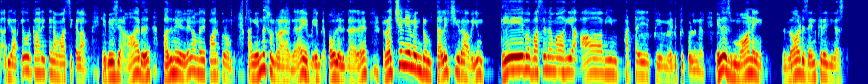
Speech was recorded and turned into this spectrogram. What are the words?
அதிகாரத்தில் ஒரு காரியத்தை நாம் வாசிக்கலாம். எபேசியர் ஆறு பதினேழுல நாம் அதை பார்க்கிறோம். அங்க என்ன சொல்றாங்க எப்- பவுல் எழுதுறாரு ரச்சனியம் என்றும் தலைச்சீராவையும் தேவ வசனமாகிய ஆவியின் பட்டயத்தையும் எடுத்துக்கொள்ளுங்கள். It is morning the lord is encouraging us.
